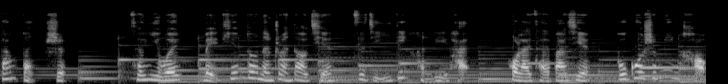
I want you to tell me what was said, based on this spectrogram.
当本事。曾以为每天都能赚到钱，自己一定很厉害，后来才发现不过是命好，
